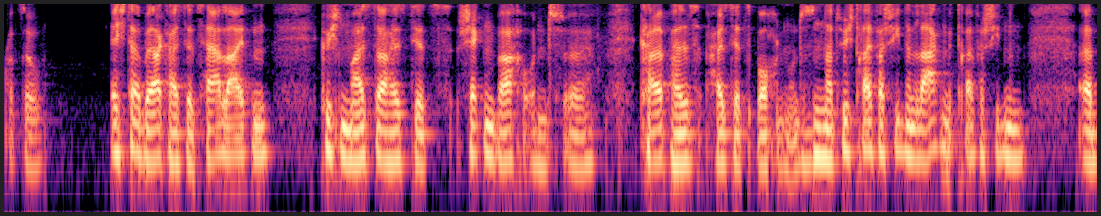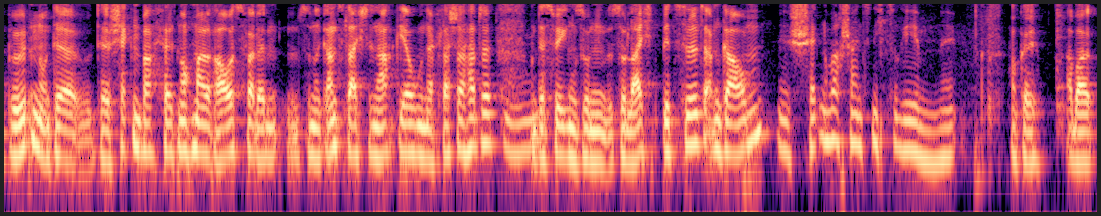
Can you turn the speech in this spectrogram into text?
also Echterberg heißt jetzt herleiten, Küchenmeister heißt jetzt Scheckenbach und äh, Kalb heißt, heißt jetzt Bochen. Und das sind natürlich drei verschiedene Lagen mit drei verschiedenen äh, Böden und der, der Scheckenbach fällt nochmal raus, weil er so eine ganz leichte Nachgärung in der Flasche hatte und deswegen so, ein, so leicht bitzelt am Gaumen. Scheckenbach scheint es nicht zu geben. Nee. Okay, aber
